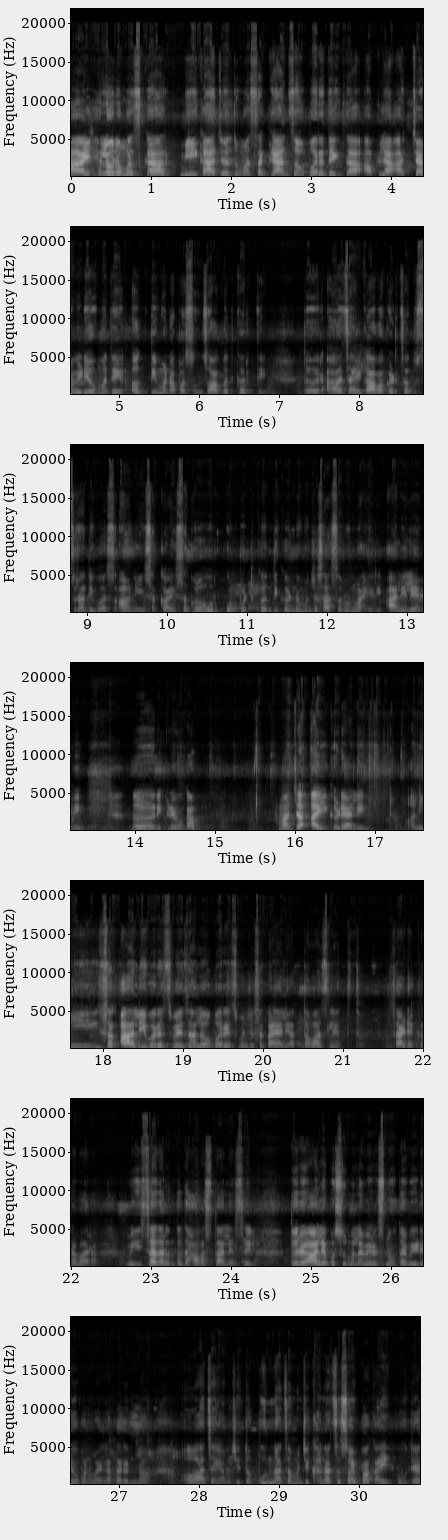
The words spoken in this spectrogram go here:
Hi hello नमस्कार. मी काजल तुम्हा सगळ्यांचं परत एकदा आपल्या आजच्या व्हिडिओमध्ये अगदी मनापासून स्वागत करते. तर आज आहे गावाकडचा दुसरा दिवस आणि सकाळी सगळं उरकून पटकन तिकडनं म्हणजे सासरून माहेरी आलेले आहे मी. तर इकडे बघा माझ्या आईकडे आली आणि स आली बरेच वेळ झालं. बरेच म्हणजे सकाळी आली. आत्ता वाजलेत साडे अकरा बारा. मी साधारणतः दहा वाजता आले असेल. तर आल्यापासून मला वेळच नव्हता व्हिडिओ बनवायला कारण ना आज आहे आमच्या इथं पुरणाचा म्हणजे खणाचा स्वयंपाक आहे. उद्या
